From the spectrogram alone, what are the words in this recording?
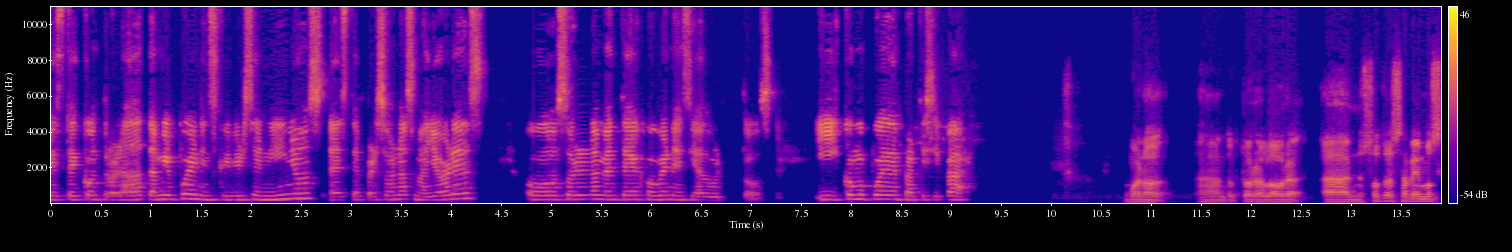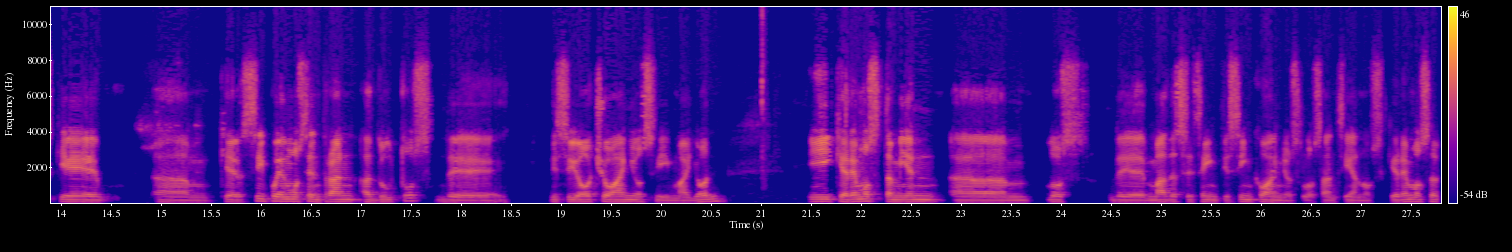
que esté controlada. También pueden inscribirse niños, este, personas mayores o solamente jóvenes y adultos. ¿Y cómo pueden participar? Bueno, uh, doctora Laura, uh, nosotros sabemos que, que sí podemos entrar adultos de 18 años y mayor y queremos también los de más de 65 años, los ancianos. Queremos eh,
